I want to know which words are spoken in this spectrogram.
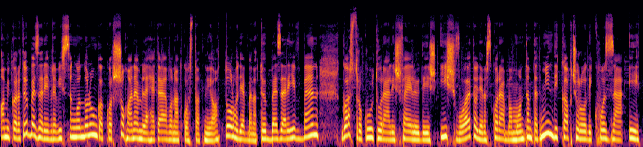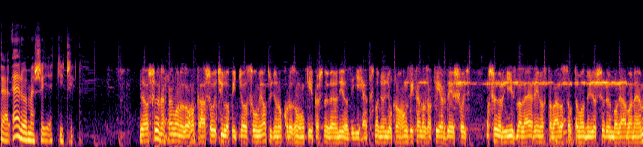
Amikor a több ezer évre visszagondolunk, akkor soha nem lehet elvonatkoztatni attól, hogy ebben a több ezer évben gasztrokulturális fejlődés is volt, ahogyan ezt korábban mondtam, tehát mindig kapcsolódik hozzá étel. Erről mesélj egy kicsit. A sörnek megvan az a hatása, hogy csillapítja a szómiat, ugyanakkor azonban képes növelni az éhet. Nagyon gyakran hangzik el az a kérdés, hogy a sör hízla le, én azt a választ szoktam adni, hogy a sör önmagában nem,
